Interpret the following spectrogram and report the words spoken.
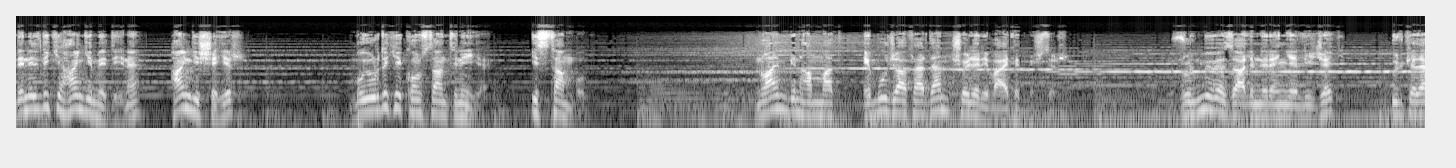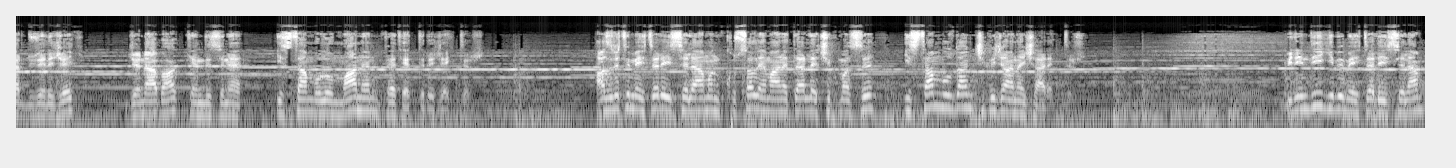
Denildi ki hangi Medine, hangi şehir? Buyurdu ki Konstantiniye, İstanbul. Nuaym bin Hammad Ebu Cafer'den şöyle rivayet etmiştir. Zulmü ve zalimleri engelleyecek, ülkeler düzelecek, Cenab-ı Hak kendisine İstanbul'u manen fethettirecektir. Hazreti Mehdi Aleyhisselam'ın kutsal emanetlerle çıkması İstanbul'dan çıkacağına işarettir. Bilindiği gibi Mehdi Aleyhisselam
